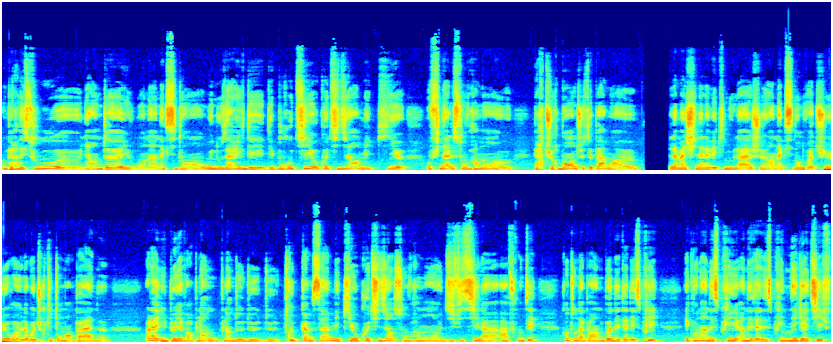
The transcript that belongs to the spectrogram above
on perd des sous, euh, il y a un deuil ou on a un accident, ou il nous arrive des, des broutilles au quotidien, mais qui euh, au final sont vraiment perturbantes, je sais pas moi, la machine à laver qui nous lâche, un accident de voiture, la voiture qui tombe en panne, voilà, il peut y avoir plein, plein de, de, de, trucs comme ça, mais qui au quotidien sont vraiment euh, difficiles à, affronter. Quand on n'a pas un bon état d'esprit et qu'on a un esprit, un état d'esprit négatif,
